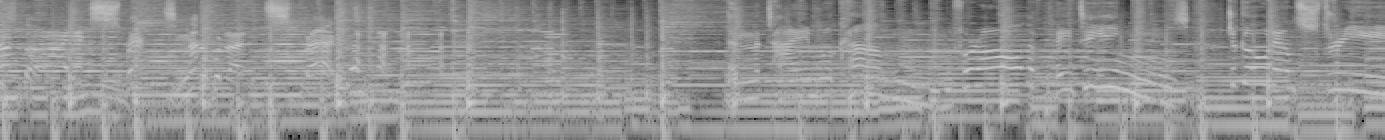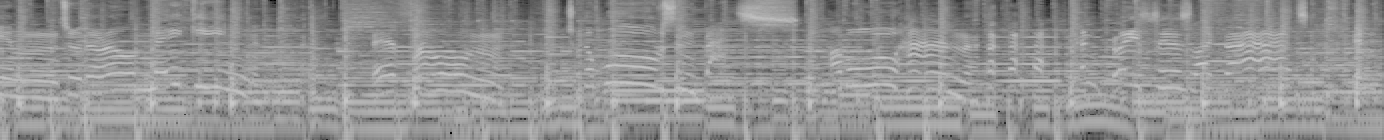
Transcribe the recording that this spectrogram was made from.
Impressionista. I expect. Not what I expect. Then the time will come for all the paintings to go downstream to their own making. They're thrown to the wolves and bats of Wuhan and places like that.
